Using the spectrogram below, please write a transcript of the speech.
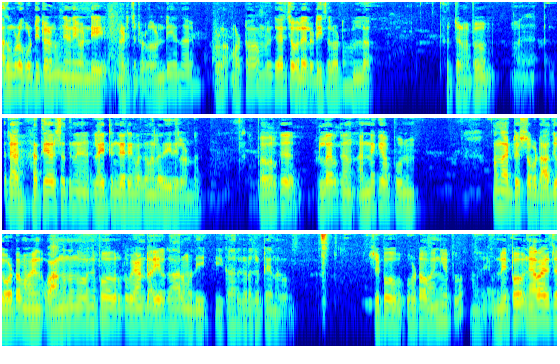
അത് കൂടെ കൂട്ടിയിട്ടാണ് ഞാൻ ഈ വണ്ടി മേടിച്ചിട്ടുള്ളത്. വണ്ടി എന്തായാലും കൊള്ളാം. ഓട്ടോ നമ്മൾ വിചാരിച്ച പോലെയല്ല. ഡീസൽ ഓട്ടോ നല്ല സെറ്റാണ് അപ്പം അത്യാവശ്യത്തിന് ലൈറ്റും കാര്യങ്ങളൊക്കെ നല്ല രീതിയിലുണ്ട്. അപ്പോൾ അവർക്ക് പിള്ളേർക്ക് അന്നയ്ക്കും അപ്പൂനും നന്നായിട്ട് ഇഷ്ടപ്പെട്ടു. ആദ്യം ഓട്ടോ വാങ്ങി വാങ്ങുന്നെന്ന് പറഞ്ഞപ്പോൾ അവർക്ക് വേണ്ട അയ്യോ കാറ് മതി ഈ കാറ് കിടക്കട്ടെ എന്നൊക്കെ പറഞ്ഞു. പക്ഷെ ഇപ്പോൾ ഓട്ടോ വാങ്ങിയപ്പോൾ പിന്നെ ഇപ്പോൾ ഞായറാഴ്ച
